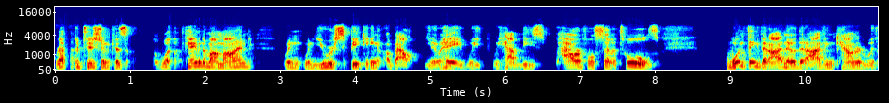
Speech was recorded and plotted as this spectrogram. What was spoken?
repetition because what came into my mind when when you were speaking about you know hey we we have these powerful set of tools one thing that i know that i've encountered with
